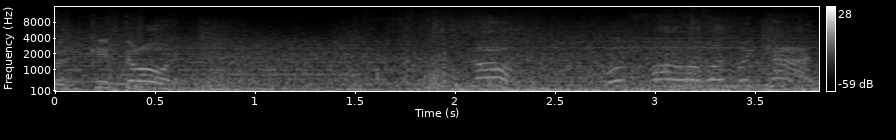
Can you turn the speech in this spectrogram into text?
And keep going. Go! We'll follow when we can!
